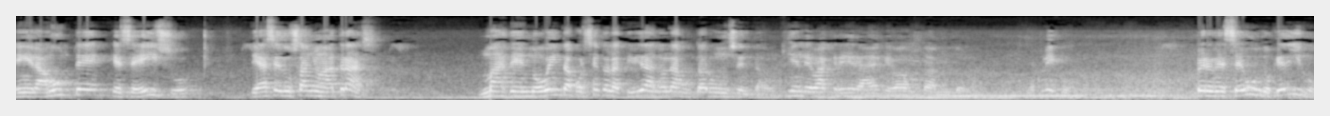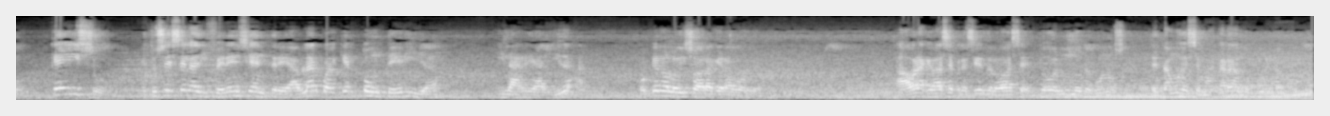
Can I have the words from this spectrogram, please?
en el ajuste que se hizo de hace dos años atrás, más del 90% de la actividad no le ajustaron un centavo? ¿Quién le va a creer a él que va a ajustar mil dólares? ¿Me explico? Pero en el segundo, ¿qué dijo? ¿Qué hizo? Entonces esa es la diferencia entre hablar cualquier tontería y la realidad. ¿Por qué no lo hizo ahora que era gobierno? Ahora que va a ser presidente lo va a hacer, todo el mundo te conoce. Te estamos desenmascarando públicamente.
